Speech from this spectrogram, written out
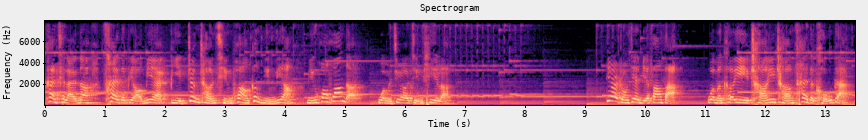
看起来呢，菜的表面比正常情况更明亮、明晃晃的，我们就要警惕了。第二种鉴别方法，我们可以尝一尝菜的口感。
